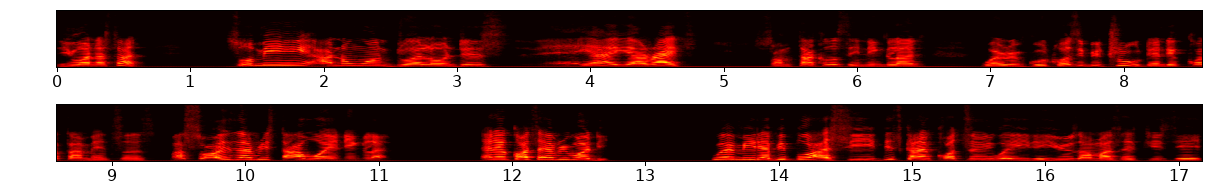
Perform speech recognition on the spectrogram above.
You understand? So me, I don't want to dwell on this. Eh, Yeah, you are right. Some tackles in England wearing good because it be true. Then they cut them and things. But so is every star boy in England. Then they cut everybody. Where me the people I see this kind cutting where they use them as excuse say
